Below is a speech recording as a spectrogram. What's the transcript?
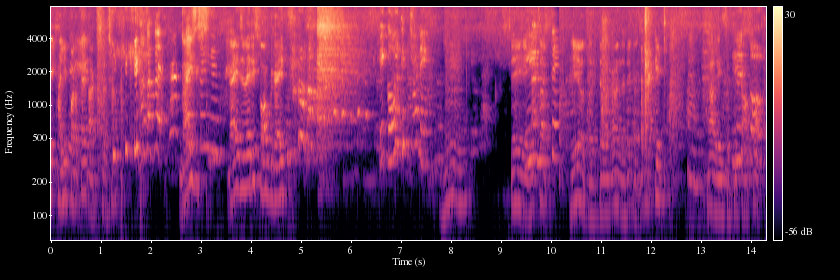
ते खाली पडतायत अक्षरशः. Guys guys very soft guys हे कवर किती छान आहे. ते हे होतं त्याला काय म्हणतात जॅकेट घालायचं ते कापड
